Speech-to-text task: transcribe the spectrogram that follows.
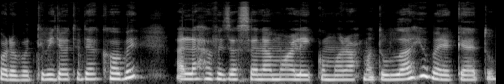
পরবর্তী ভিডিওতে দেখা হবে। আল্লাহ হাফিজ, আসসালামু আলাইকুম রহমতুল্লাহ বারকাতুহ।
